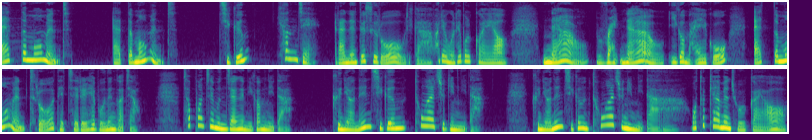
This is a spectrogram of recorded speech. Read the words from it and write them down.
at the moment, at the moment. 지금, 현재. 라는 뜻으로 우리가 활용을 해볼 거예요. now, right now. 이거 말고 at the moment로 대체를 해보는 거죠. 첫 번째 문장은 이겁니다. 그녀는 지금 통화 중입니다. 그녀는 지금 통화 중입니다. 어떻게 하면 좋을까요?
